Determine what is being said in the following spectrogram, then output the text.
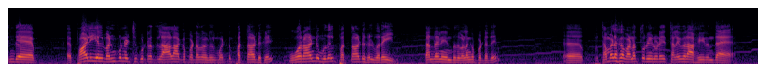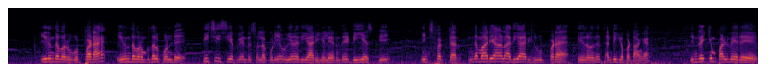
இந்த பாலியல் வன்புணர்ச்சி குற்றத்தில் ஆளாக்கப்பட்டவர்கள் மட்டும் பத்தாண்டுகள் ஓராண்டு முதல் பத்தாண்டுகள் வரை தண்டனை என்பது வழங்கப்பட்டது. தமிழக வனத்துறையினுடைய தலைவராக இருந்த இருந்தவர் உட்பட இருந்தவர் முதல் கொண்டு பிசிசிஎஃப் என்று சொல்லக்கூடிய உயரதிகாரிகளிலிருந்து டிஎஸ்பி இன்ஸ்பெக்டர் இந்த மாதிரியான அதிகாரிகள் உட்பட இதில் வந்து தண்டிக்கப்பட்டாங்க. இன்றைக்கும் பல்வேறு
